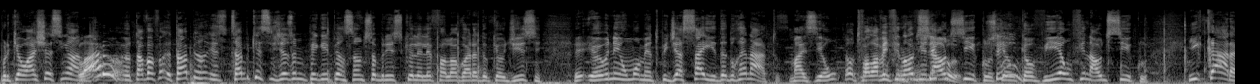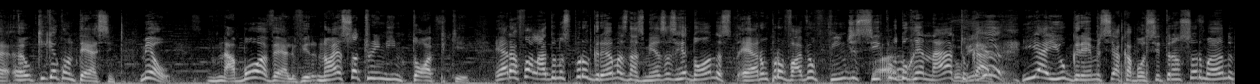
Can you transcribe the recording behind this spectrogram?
Porque eu acho assim, ó. Claro. Eu tava, eu tava pensando- Sabe que esses dias eu me peguei pensando sobre isso que o Lele falou agora do que eu disse. Eu em nenhum momento pedi a saída do Renato. Mas eu. Não, tu falava em final de final ciclo. de ciclo. Sim. Que eu, que eu vi é um final de ciclo. E, cara, é, o que que acontece? Meu. Na boa, velho, não é só trending topic. Era falado nos programas, nas mesas redondas. Era um provável fim de ciclo do Renato, cara. E aí o Grêmio se acabou se transformando.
